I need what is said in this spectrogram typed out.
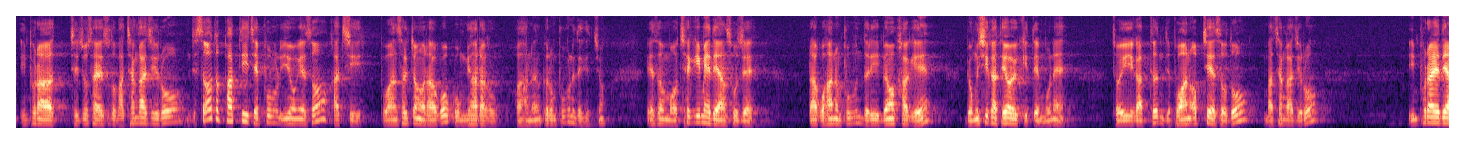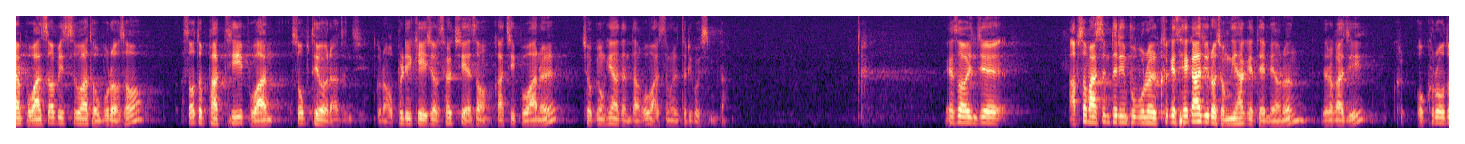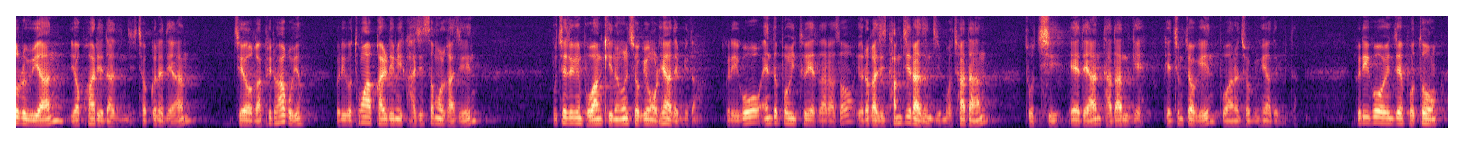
인프라 제조사에서도 마찬가지로 이제 서드 파티 제품을 이용해서 같이 보안 설정을 하고 공유하라고 하는 그런 부분이 되겠죠. 그래서 뭐 책임에 대한 소재라고 하는 부분들이 명확하게 명시가 되어 있기 때문에 저희 같은 보안 업체에서도 마찬가지로 인프라에 대한 보안 서비스와 더불어서 서드 파티 보안 소프트웨어라든지 그런 어플리케이션 설치해서 같이 보안을 적용해야 된다고 말씀을 드리고 있습니다. 그래서 이제 앞서 말씀드린 부분을 크게 세 가지로 정리하게 되면은 여러 가지 워크로드를 위한 역할이라든지 접근에 대한 제어가 필요하고요. 그리고 통합 관리 및 가시성을 가진 구체적인 보안 기능을 적용을 해야 됩니다. 그리고 엔드포인트에 따라서 여러 가지 탐지라든지 뭐 차단 조치에 대한 다단계 계층적인 보안을 적용해야 됩니다. 그리고 이제 보통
